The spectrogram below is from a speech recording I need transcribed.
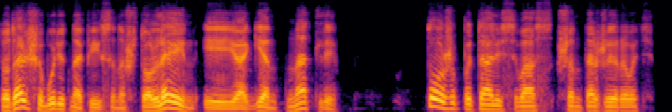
то дальше будет написано, что Лейн и ее агент Натли тоже пытались вас шантажировать,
